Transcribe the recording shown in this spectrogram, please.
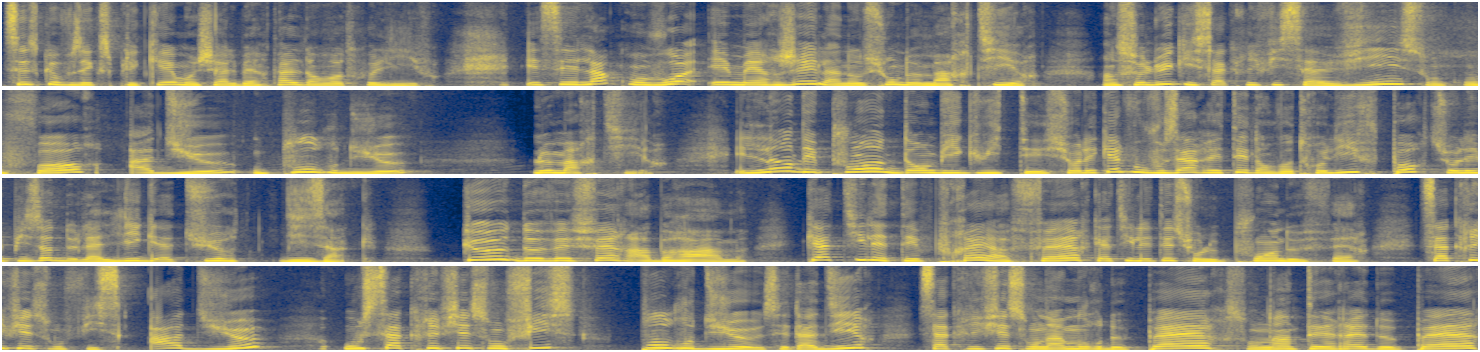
C'est ce que vous expliquez, Moshe Albertal, dans votre livre. Et c'est là qu'on voit émerger la notion de martyr, un celui qui sacrifie sa vie, son confort à Dieu ou pour Dieu le martyr. Et l'un des points d'ambiguïté sur lesquels vous vous arrêtez dans votre livre porte sur l'épisode de la ligature d'Isaac. Que devait faire Abraham? Qu'a-t-il été prêt à faire? Qu'a-t-il été sur le point de faire? Sacrifier son fils à Dieu ou sacrifier son fils pour Dieu, c'est-à-dire sacrifier son amour de père, son intérêt de père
